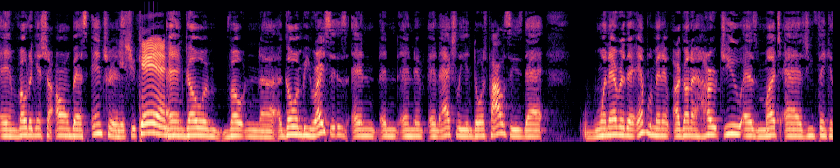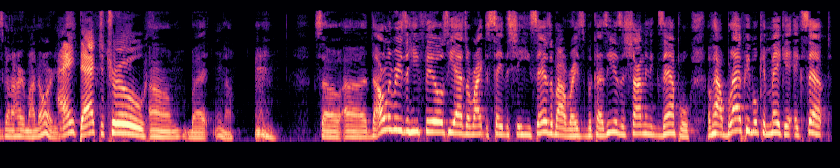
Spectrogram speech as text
and vote against your own best interest. Yes, you can. And go and vote and, uh, go and be racist and, and, and, and actually endorse policies that whenever they're implemented are going to hurt you as much as you think it's going to hurt minorities. Ain't that the truth? Um, but you know. so, uh, the only reason he feels he has a right to say the shit he says about race is because he is a shining example of how black people can make it, except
